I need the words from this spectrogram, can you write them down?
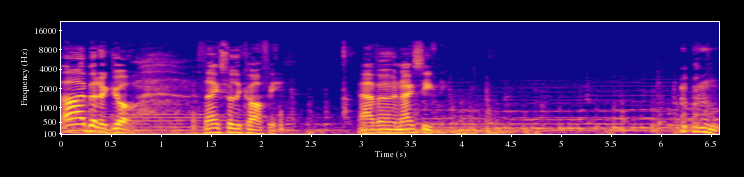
I better go. Thanks for the coffee. Have a nice evening.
